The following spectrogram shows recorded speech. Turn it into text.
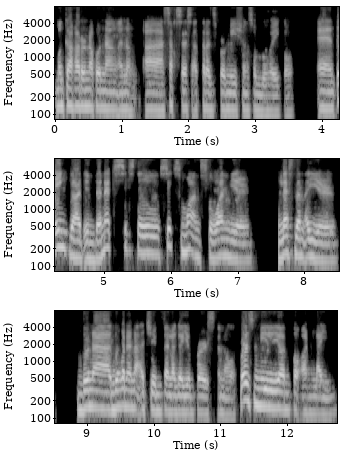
magkakaroon ako ng ano uh, success at transformation sa buhay ko. And thank God, in the next six to six months to one year, less than a year, doon na doon ko na na-achieve talaga yung first ano, first million ko online.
